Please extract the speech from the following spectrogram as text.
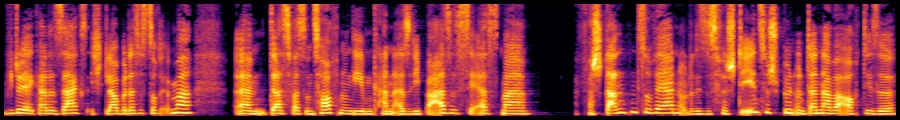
wie du ja gerade sagst, ich glaube, das ist doch immer ähm, das, was uns Hoffnung geben kann. Also die Basis ist ja erstmal verstanden zu werden oder dieses Verstehen zu spüren und dann aber auch diese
